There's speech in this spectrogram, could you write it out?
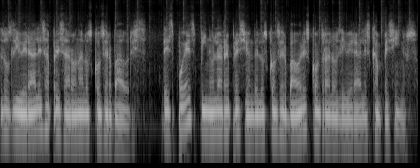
los liberales apresaron a los conservadores. Después vino la represión de los conservadores contra los liberales campesinos.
